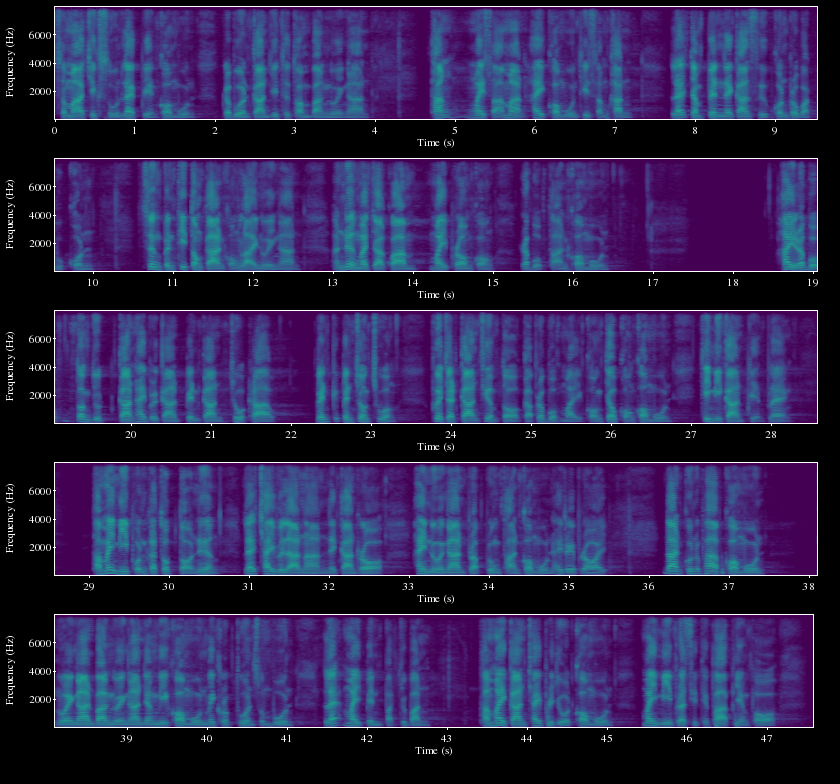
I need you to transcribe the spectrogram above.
สมาชิกศูนย์แลกเปลี่ยนข้อมูล กระบวนการยุติธรรมบางหน่วยงาน ทั้งไม่สามารถให้ข้อมูลที่สำคัญ และจำเป็นในการสืบค้นประวัติบุคคล ซึ่งเป็นที่ต้องการของหลายหน่วยงาน อันเนื่องมาจากความไม่พร้อมของระบบฐานข้อมูล ให้ระบบต้องหยุดการให้บริการเป็นการชั่วคราว เป็นเป็นช่วงๆเพื่อจัดการเชื่อมต่อกับระบบใหม่ของเจ้าของข้อมูล ที่มีการเปลี่ยนแปลงทำให้มีผลกระทบต่อเนื่อง และใช้เวลานานในการรอ ให้หน่วยงานปรับปรุงฐานข้อมูลให้เรียบร้อย ด้านคุณภาพข้อมูล หน่วยงานบางหน่วยงานยังมีข้อมูลไม่ครบถ้วนสมบูรณ์ และไม่เป็นปัจจุบันทำให้การใช้ประโยชน์ข้อมูลไม่มีประสิทธิภาพเพียงพอ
